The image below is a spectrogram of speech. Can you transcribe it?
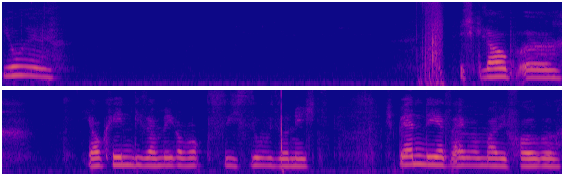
Junge. Ich glaube, äh, ja, okay, in dieser Megabox sehe ich sowieso nichts. Ich beende jetzt einfach mal die Folge.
